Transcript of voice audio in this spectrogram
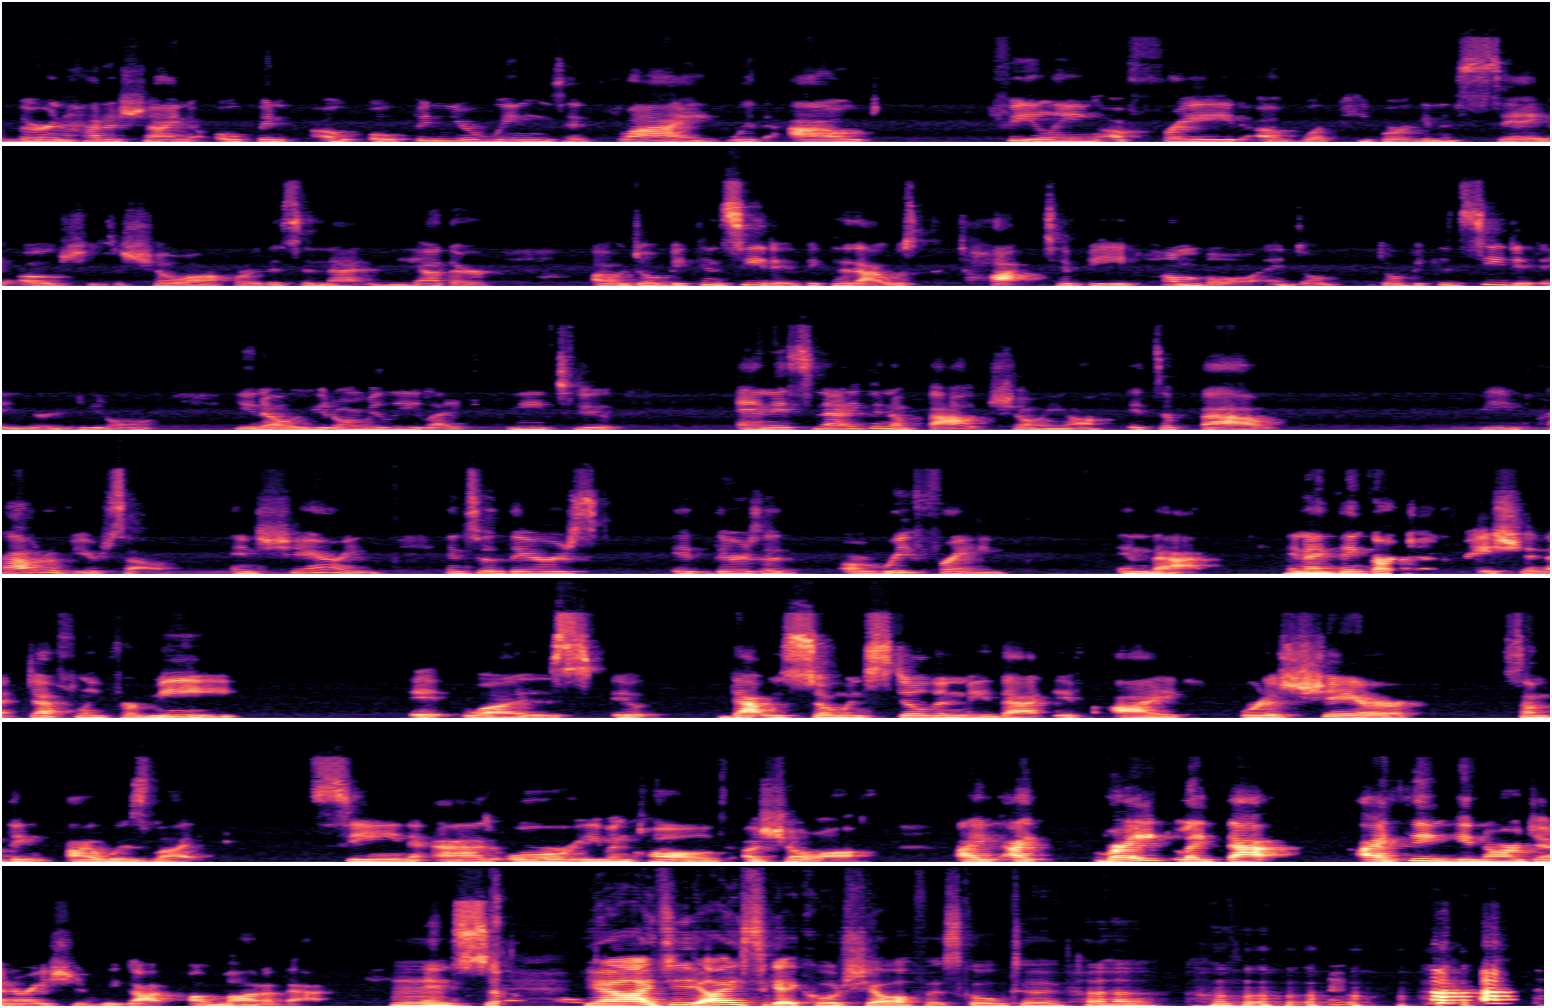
Learn how to shine open open your wings and fly without feeling afraid of what people are going to say oh she's a show off or this and that and the other oh don't be conceited because i was taught to be humble and don't don't be conceited and you're you don't you know you don't really like need to and it's not even about showing off it's about being proud of yourself and sharing and so there's it, there's a, a reframe in that. And I Mm. think our generation, definitely for me, it was it that was so instilled in me that if I were to share something, I was like seen as or even called a show off. I, I right like that. I think in our generation we got a lot of that, Mm. and so Yeah, I do. I used to get called show off at school too.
